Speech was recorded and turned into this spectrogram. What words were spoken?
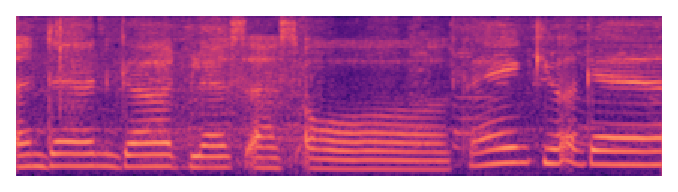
And then God bless us all. Thank you again.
